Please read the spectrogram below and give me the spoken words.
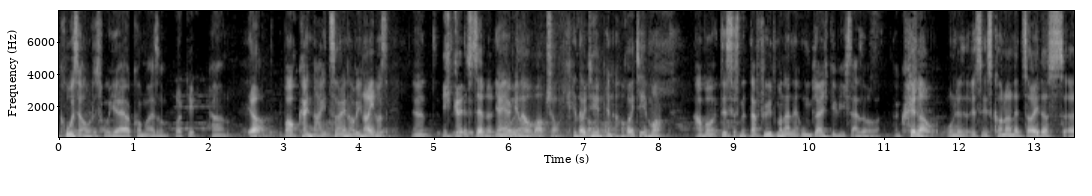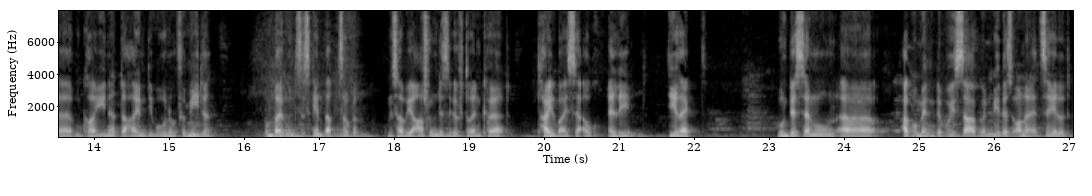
große Autos, wo hierher kommen. Also, okay. Ja. ja. Braucht kein Neid sein, aber ich Nein. meine, äh, ich gönne es dir nicht. Ja, ja, genau. genau. Heute immer. Genau. Heute immer. Aber das ist, da fühlt man ein Ungleichgewicht. Also, genau. Und es, es kann auch nicht sein, dass äh, Ukraine daheim die Wohnung vermietet und bei uns das Geld abzocken. Und das habe ich auch schon des Öfteren gehört, teilweise auch erlebt, direkt. Und das sind äh, Argumente, wo ich sage, wenn mir das einer erzählt,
